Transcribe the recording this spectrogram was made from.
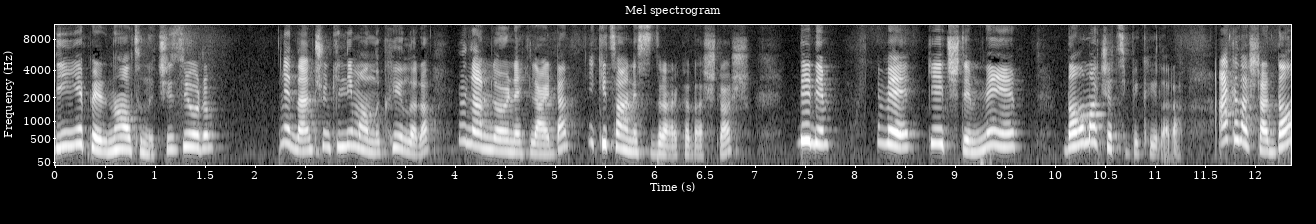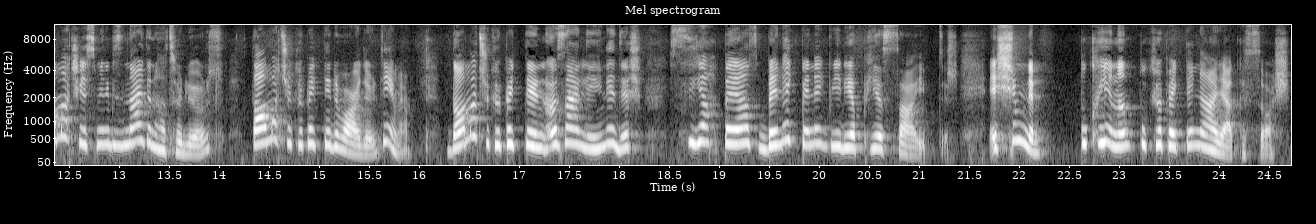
Dinyeper'in altını çiziyorum. Neden? Çünkü limanlı kıyılara önemli örneklerden iki tanesidir arkadaşlar. Dedim ve geçtim neye? Dalmaçya tipi kıyılara. Arkadaşlar Dalmaçya ismini biz nereden hatırlıyoruz? Dalmaçya köpekleri vardır değil mi? Dalmaçya köpeklerin özelliği nedir? Siyah beyaz benek benek bir yapıya sahiptir. E şimdi bu kıyının bu köpekle ne alakası var?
